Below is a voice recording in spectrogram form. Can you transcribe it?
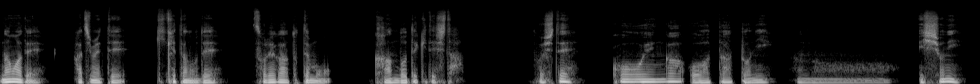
生で初めて聴けたので、それがとても感動的でした。そして、公演が終わった後に、あのー一緒に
